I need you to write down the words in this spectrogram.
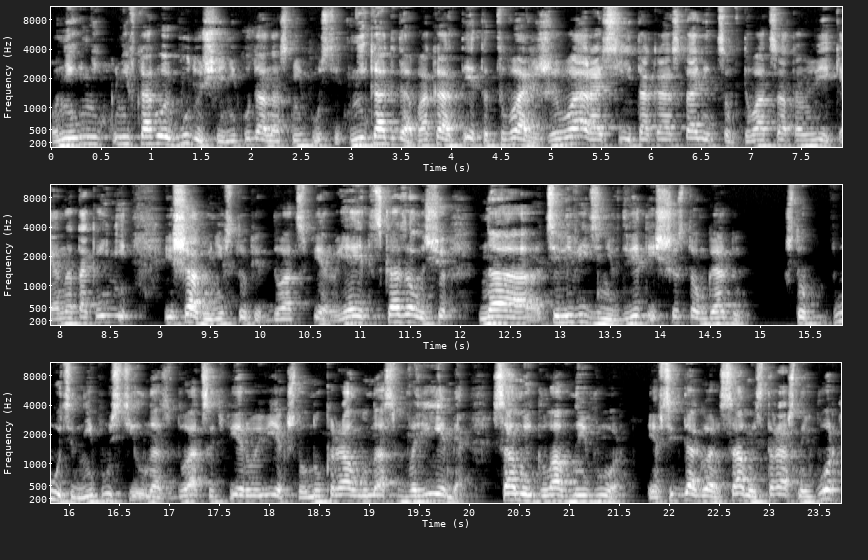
Он ни, ни, ни в какое будущее никуда нас не пустит. Никогда. Пока эта тварь жива, Россия так и останется в 20 веке. Она так и, не, и шагу не вступит в 21. Я это сказал еще на телевидении в 2006 году. Что Путин не пустил нас в 21 век, что он украл у нас время. Самый главный вор. Я всегда говорю, самый страшный вор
